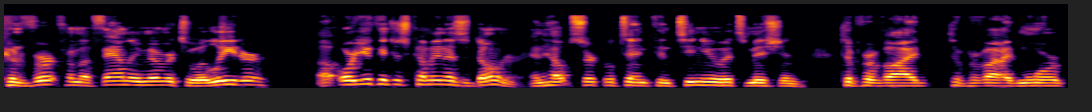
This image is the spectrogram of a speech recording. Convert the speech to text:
convert from a family member to a leader uh, or you can just come in as a donor and help Circle 10 continue its mission to provide to provide more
